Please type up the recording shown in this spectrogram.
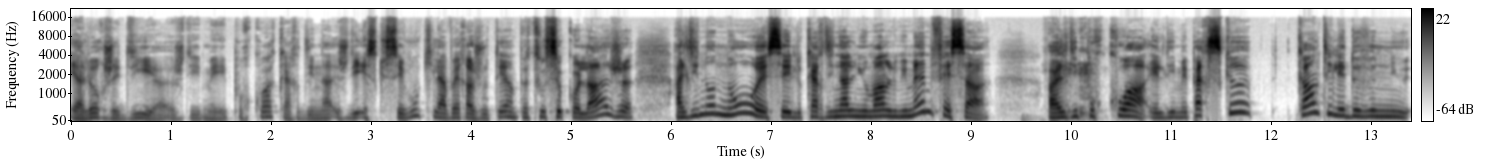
Et alors j'ai dit, je dis, mais pourquoi cardinal? Je dis, est-ce que c'est vous qui l'avez rajouté un peu tout ce collage? Elle dit, non, non, c'est le cardinal Newman lui-même fait ça. Elle dit, pourquoi? Elle dit, mais parce que quand il est devenu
